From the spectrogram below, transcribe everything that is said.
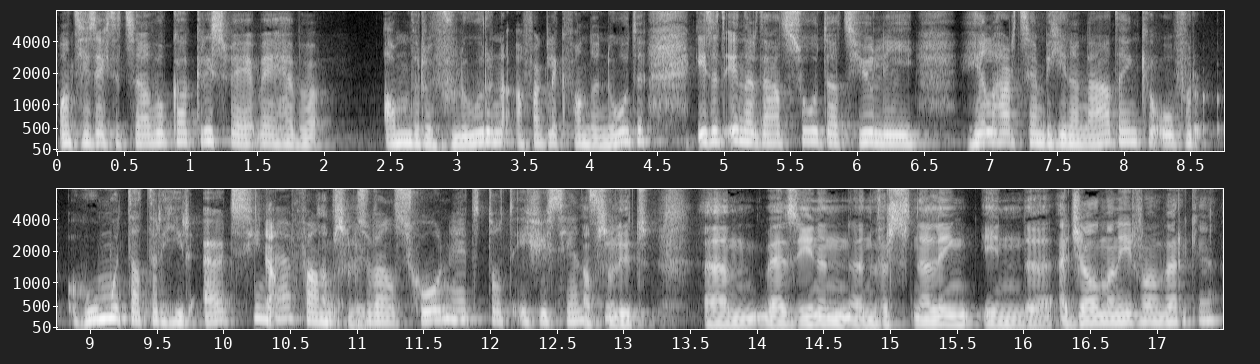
Want je zegt het zelf ook al, Chris, wij, wij hebben andere vloeren, afhankelijk van de noden. Is het inderdaad zo dat jullie heel hard zijn beginnen nadenken over hoe moet dat er hier uitzien? Ja, hè? Van absoluut. zowel schoonheid tot efficiëntie. Absoluut. Ehm, wij zien een, een versnelling in de agile manier van werken.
